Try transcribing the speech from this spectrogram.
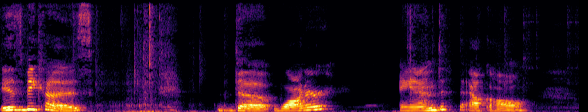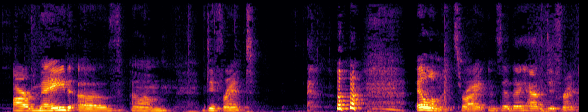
is because the water and the alcohol are made of um, different elements, right? And so they have different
